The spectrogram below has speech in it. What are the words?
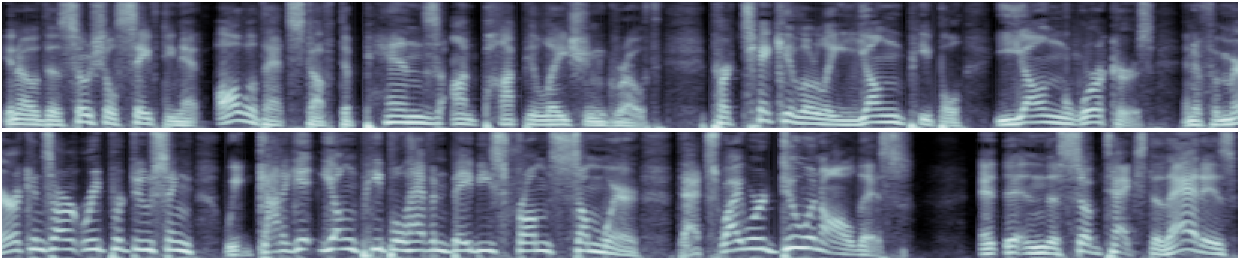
You know, the social safety net, all of that stuff depends on population growth, particularly young people, young workers. And if Americans aren't reproducing, we got to get young people having babies from somewhere. That's why we're doing all this. And, and the subtext of that is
